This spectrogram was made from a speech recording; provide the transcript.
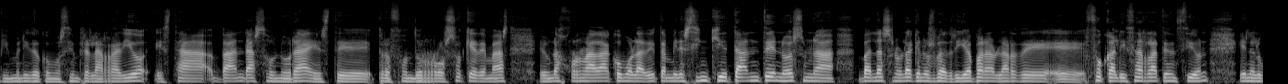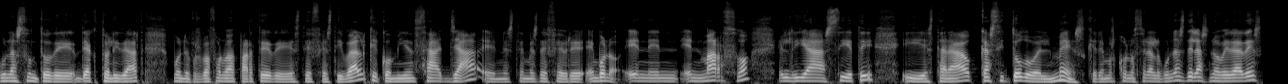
Bienvenido como siempre a la radio. Esta banda sonora, este profundo roso, que además en una jornada como la de hoy también es inquietante, ¿no? Es una banda sonora que nos valdría para hablar de eh, focalizar la atención en algún asunto de, actualidad. Bueno, pues va a formar parte de este festival que comienza ya en este mes de febrero, en, bueno, en, en, en marzo, el día 7, y estará casi todo el mes. Queremos conocer algunas de las novedades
